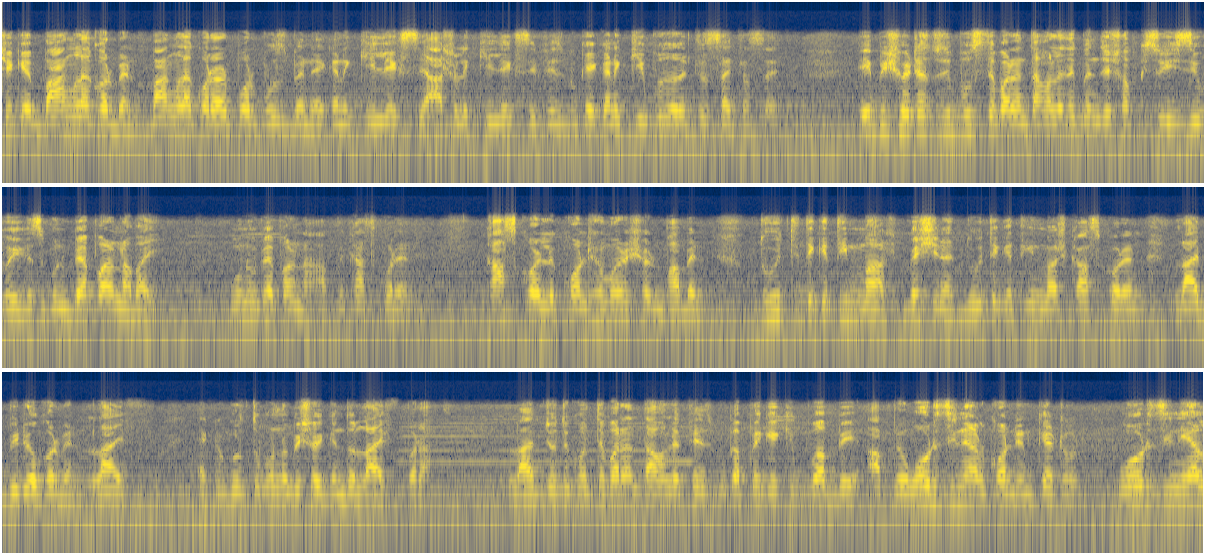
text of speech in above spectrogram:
সেকে বাংলা করবেন। বাংলা করার পর বুঝবেন এখানে কী লিখছে, আসলে কী লিখছে ফেসবুকে এখানে কী বোঝা যেতে চাইতেছে। এই বিষয়টা যদি বুঝতে পারেন, তাহলে দেখবেন যে সব কিছু ইজি হয়ে গেছে। কোনো ব্যাপার না ভাই। কোনো ব্যাপার না, আপনি কাজ করেন। কাজ করলে কন্টিনিউশন পাবেন। দুই থেকে তিন মাস, বেশি না, দুই থেকে তিন মাস কাজ করেন লাইভ ভিডিও করবেন লাইভ একটা গুরুত্বপূর্ণ বিষয় কিন্তু লাইভ করা। লাইভ যদি করতে পারেন, তাহলে ফেসবুক আপনাকে কি ভাববে? আপনি original content creator original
